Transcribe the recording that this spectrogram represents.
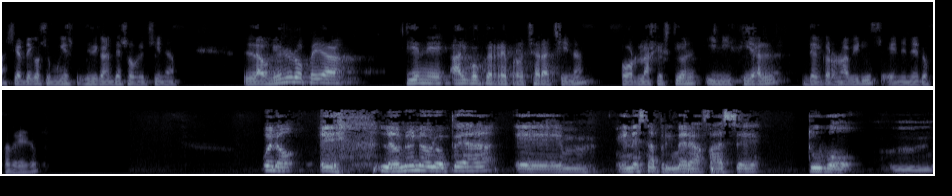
asiáticos y muy específicamente sobre China. La Unión Europea tiene algo que reprochar a China por la gestión inicial del coronavirus en enero-febrero? Bueno, eh, la Unión Europea eh, en esta primera fase tuvo mm,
